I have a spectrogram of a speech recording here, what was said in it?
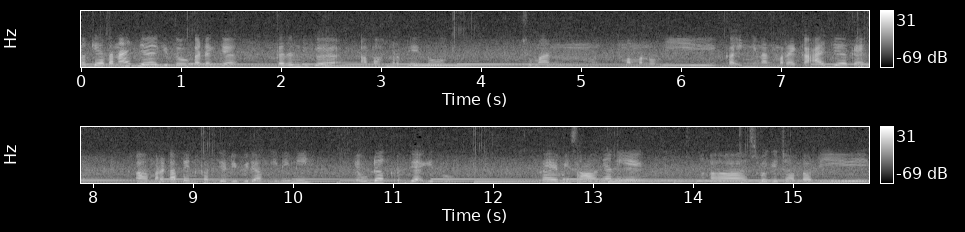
kegiatan aja gitu. Kadang ya kadang juga apa kerja itu cuman memenuhi keinginan mereka aja. Kayak uh, mereka pengen kerja di bidang ini nih ya udah kerja gitu. Kayak misalnya nih uh, sebagai contoh di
